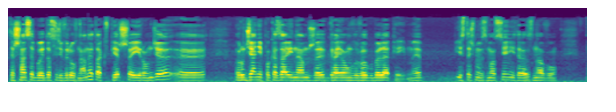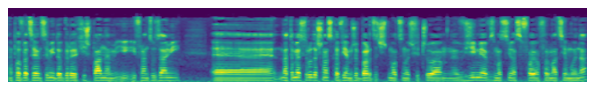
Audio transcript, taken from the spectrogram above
te szanse były dosyć wyrównane, tak w pierwszej rundzie e, Rudzianie pokazali nam, że grają w rugby lepiej. My jesteśmy wzmocnieni teraz znowu powracającymi do gry Hiszpanem i, i Francuzami. E, natomiast Ruda Śląska wiem, że bardzo mocno ćwiczyła w zimie, wzmocniła swoją formację młyna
